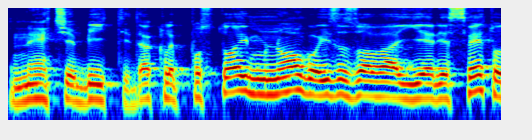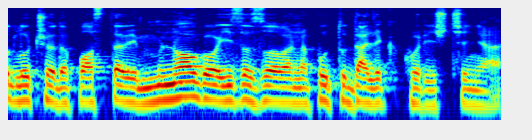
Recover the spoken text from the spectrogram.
neće biti. Dakle, postoji mnogo izazova jer je svet odlučio da postavi mnogo izazova na putu daljeg korišćenja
